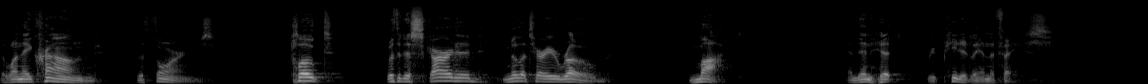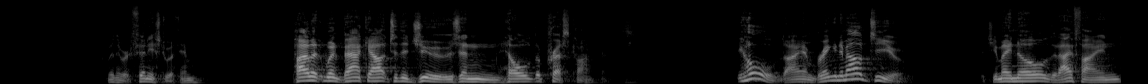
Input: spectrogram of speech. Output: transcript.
the one they crowned with thorns, cloaked with a discarded military robe mocked, and then hit repeatedly in the face. When they were finished with him, Pilate went back out to the Jews and held a press conference. Behold, I am bringing him out to you, that you may know that I find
